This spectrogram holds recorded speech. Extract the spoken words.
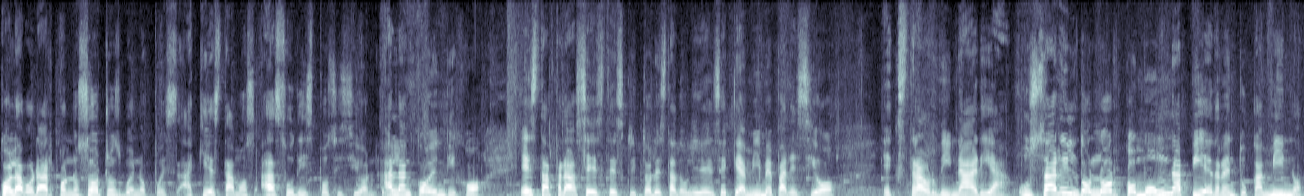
colaborar con nosotros, bueno pues aquí estamos a su disposición. Alan Cohen dijo esta frase, este escritor estadounidense que a mí me pareció extraordinaria. Usar el dolor como una piedra en tu camino,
